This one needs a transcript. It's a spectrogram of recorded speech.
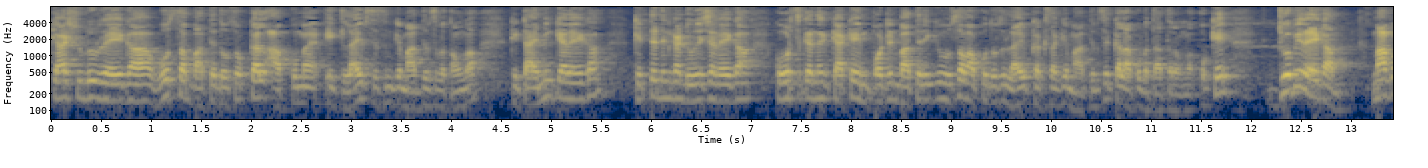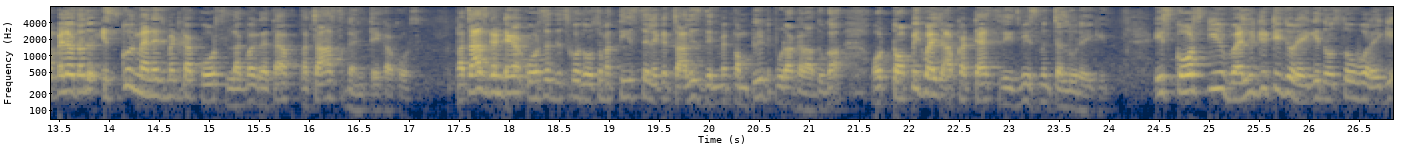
क्या शेड्यूल रहेगा, वो सब बातें दोस्तों कल आपको मैं एक लाइव सेशन के माध्यम से बताऊँगा कि टाइमिंग क्या रहेगा। कितने दिन का ड्यूरेशन रहेगा कोर्स के अंदर क्या क्या इंपॉर्टेंट बातें रहेगी, वो सब आपको दोस्तों लाइव कक्षा के माध्यम से कल आपको बताता रहूँगा ओके जो भी रहेगा, मैं आपको पहले बता दू स्कूल मैनेजमेंट का कोर्स लगभग रहता है पचास घंटे का कोर्स पचास घंटे का कोर्स है जिसको दोस्तों मैं तीस से लेकर चालीस दिन में कंप्लीट पूरा करा दूँगा और टॉपिक वाइज आपका टेस्ट सीरीज़ भी इसमें चालू रहेगी। इस कोर्स की वैलिडिटी जो रहेगी दोस्तों, वो रहेगी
